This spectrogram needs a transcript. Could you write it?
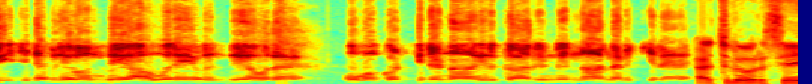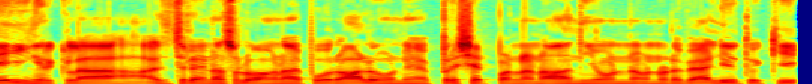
PGW வந்து அவரே வந்து அவரை ஓவர் கான்ஃபிடென்டா இருக்காருன்னு நான் நினைக்கிறேன். ஆக்சுவலி ஒரு சேயிங் இருக்குல்ல ஆக்சுவலி என்ன சொல்லுவாங்கன்னா இப்போ ஒரு ஆள் ஒன்று அப்ரிஷியேட் பண்ணலன்னா நீ ஒன்று உன்னோட வேல்யூ தூக்கி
